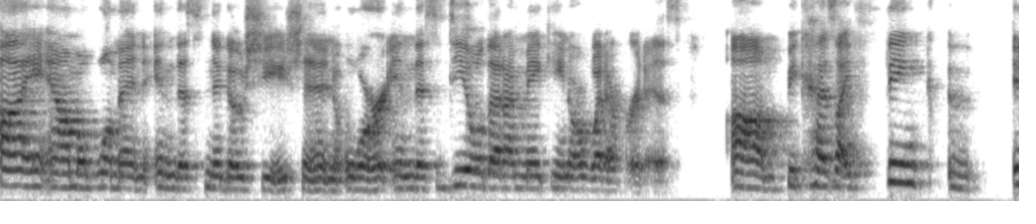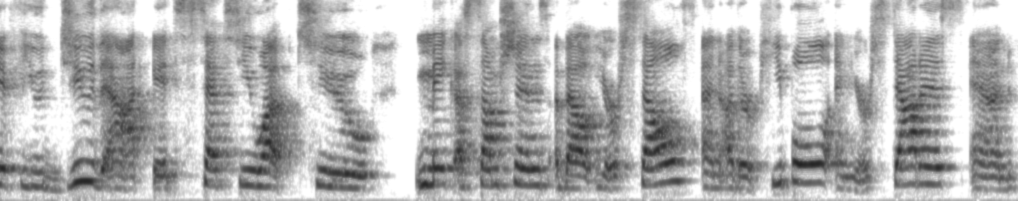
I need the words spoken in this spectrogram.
I am a woman in this negotiation or in this deal that I'm making or whatever it is. Um, because I think if you do that, it sets you up to make assumptions about yourself and other people and your status and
